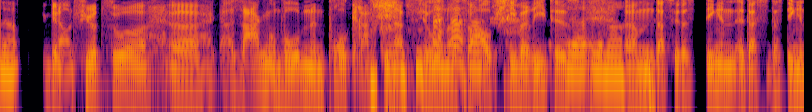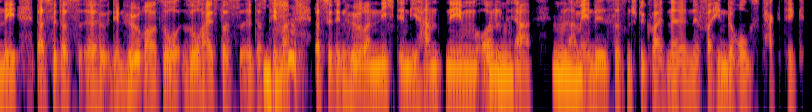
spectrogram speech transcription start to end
ja. Genau, und führt zur äh, sagenumwobenen Prokrastination oder zur Aufschieberitis, ja, genau. ähm, dass wir das Dingen, äh, das, das Dingen, nee, dass wir das, äh, den Hörer, so, so heißt das, äh, das Thema, dass wir den Hörer nicht in die Hand nehmen und mhm. ja, mhm. am Ende ist das ein Stück weit eine, eine Verhinderungstaktik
